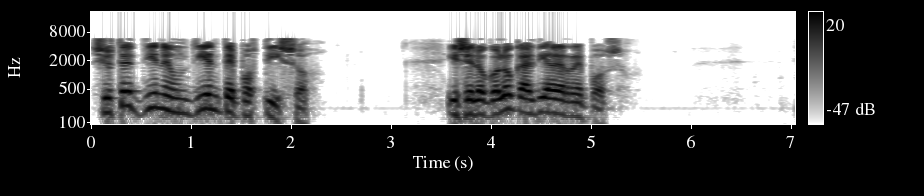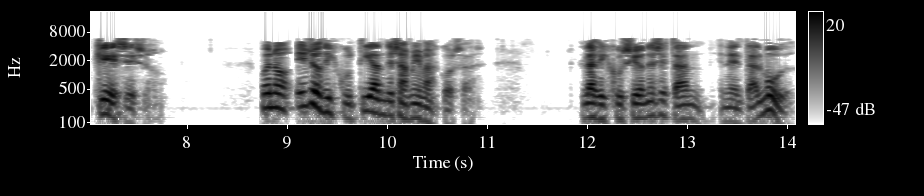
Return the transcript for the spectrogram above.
Si usted tiene un diente postizo y se lo coloca el día de reposo, ¿qué es eso? Bueno, ellos discutían de esas mismas cosas. Las discusiones están en el Talmud,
